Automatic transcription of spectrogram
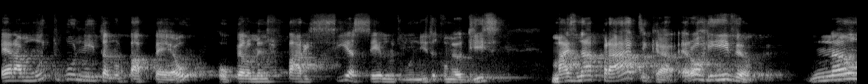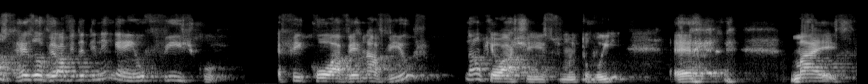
era muito bonita no papel, ou pelo menos parecia ser muito bonita, como eu disse, mas na prática era horrível. Não resolveu a vida de ninguém. O fisco ficou a ver navios, não que eu ache isso muito ruim, é, mas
